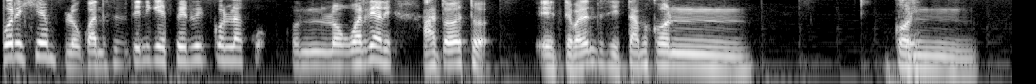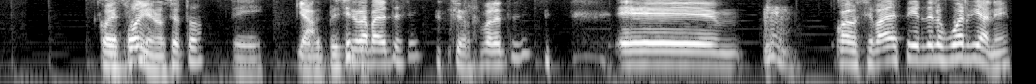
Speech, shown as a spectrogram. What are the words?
Por ejemplo, cuando se tiene que despedir con, los guardianes. A todo esto, entre paréntesis, estamos con. con. Con spoiler, ¿no es cierto? Sí. Ya, cierra paréntesis. Cierra paréntesis. Eh, cuando se va a despedir de los guardianes,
